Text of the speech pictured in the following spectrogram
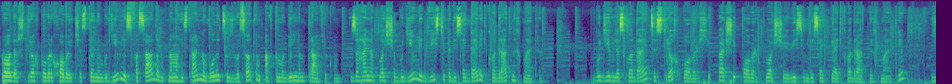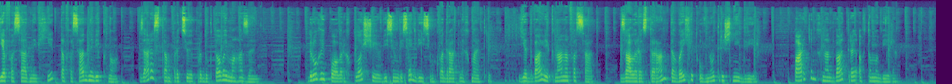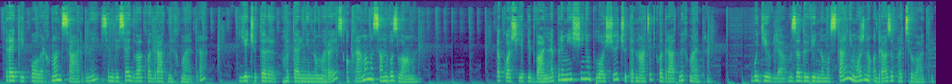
Продаж трьохповерхової частини будівлі з фасадом на магістральну вулицю з високим автомобільним трафіком. Загальна площа будівлі 259 квадратних метрів. Будівля складається з трьох поверхів. Перший поверх площею 85 квадратних метрів. Є фасадний вхід та фасадне вікно. Зараз там працює продуктовий магазин. Другий поверх площею 88 квадратних метрів. Є два вікна на фасад, зал-ресторан та вихід у внутрішній двір. Паркінг на 2-3 автомобіля. Третій поверх мансардний 72 квадратних метра. Є 4 готельні номери з окремими санвузлами. Також є підвальне приміщення площею 14 квадратних метрів. Будівля в задовільному стані можна одразу працювати.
